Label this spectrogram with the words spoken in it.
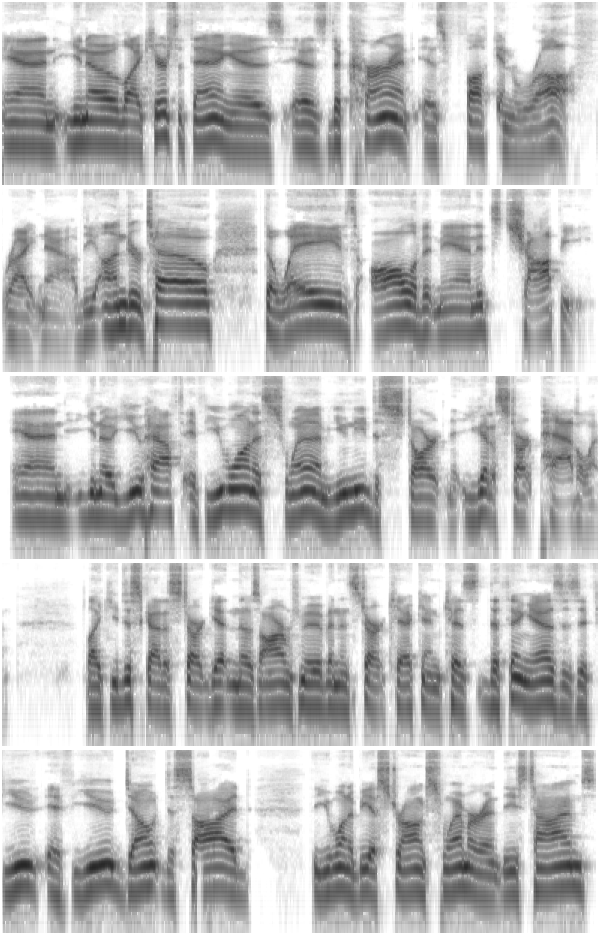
And you know, like here's the thing is is the current is fucking rough right now. The undertow, the waves, all of it, man, it's choppy. And you know, you have to if you want to swim, you need to start you got to start paddling like you just got to start getting those arms moving and start kicking because the thing is is if you if you don't decide that you want to be a strong swimmer at these times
